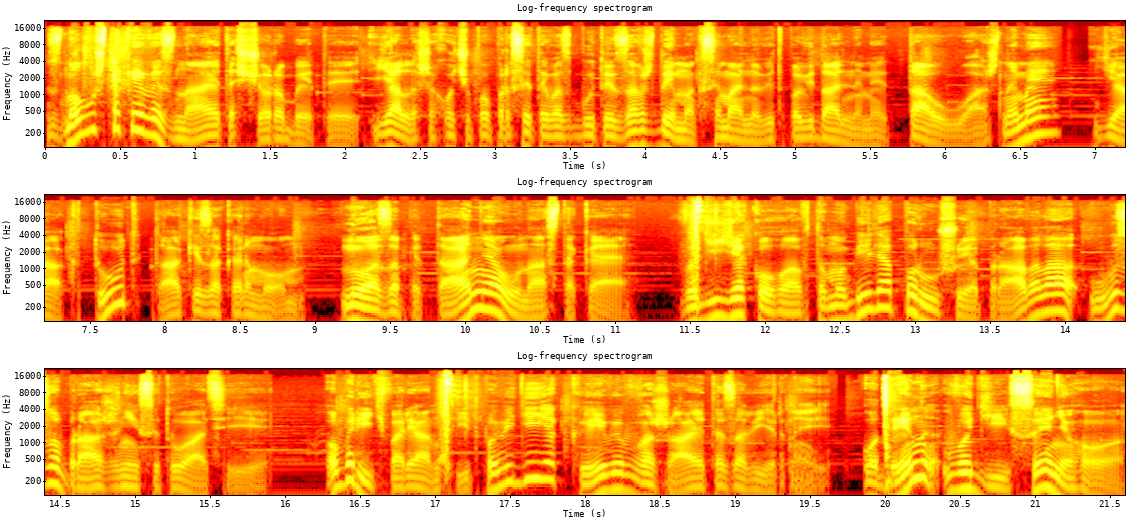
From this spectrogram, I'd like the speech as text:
Знову ж таки, ви знаєте, що робити. Я лише хочу попросити вас бути завжди максимально відповідальними та уважними, як тут, так і за кермом. Ну а запитання у нас таке: водій якого автомобіля порушує правила у зображеній ситуації? Оберіть варіант відповіді, який ви вважаєте за вірний. 1 водій синього,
